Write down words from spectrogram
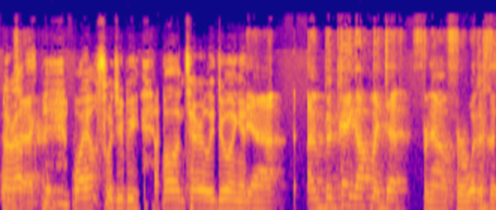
Or else- Exactly. why else would you be voluntarily doing it? Yeah, I've been paying off my debt for now. For what is this?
